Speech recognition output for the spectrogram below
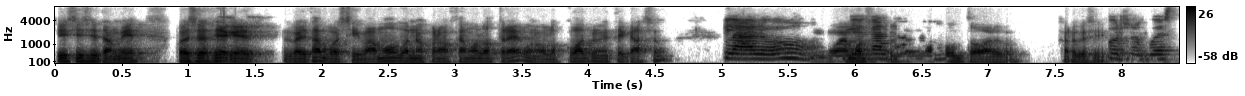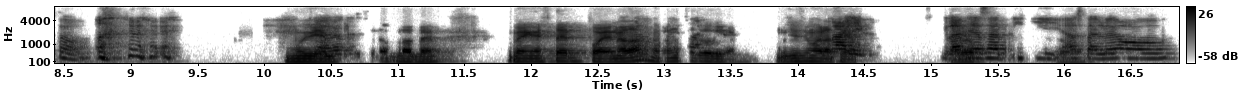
sí, sí, sí, también. Por eso decía que. Pues si vamos, pues nos conocemos los tres, bueno, los cuatro en este caso, claro, comemos juntos algo. Claro que sí. por supuesto. Muy bien, Claro sí. un placer. Ven, Esther, pues nada, nos vemos otro día. Muchísimas gracias. Vale, gracias a ti. Hasta luego.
